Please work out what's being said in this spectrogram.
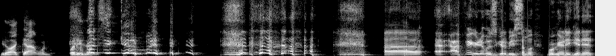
You like that one? What do you think? That's a good one. Uh, I figured it was going to be some. We're going to get in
